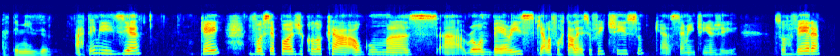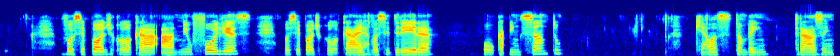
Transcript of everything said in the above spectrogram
Artemisia. Artemisia, ok? Você pode colocar algumas uh, Rowan Berries, que ela fortalece o feitiço, que é as sementinhas de sorveira. Você pode colocar a mil folhas, você pode colocar erva cidreira ou capim santo, que elas também trazem,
